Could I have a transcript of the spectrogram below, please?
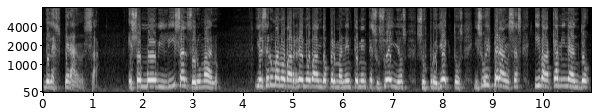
de la esperanza. Eso moviliza al ser humano. Y el ser humano va renovando permanentemente sus sueños, sus proyectos y sus esperanzas y va caminando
